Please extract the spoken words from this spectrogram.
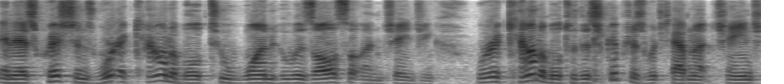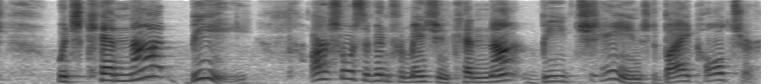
And as Christians, we're accountable to one who is also unchanging. We're accountable to the scriptures which have not changed, which cannot be, our source of information cannot be changed by culture.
